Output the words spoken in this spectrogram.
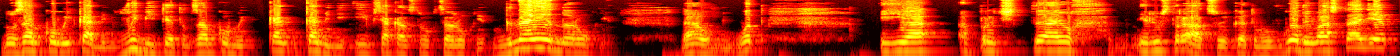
но замковый камень. Выбейте этот замковый камень, и вся конструкция рухнет. Мгновенно рухнет. Да, вот я прочитаю иллюстрацию к этому. В годы восстания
